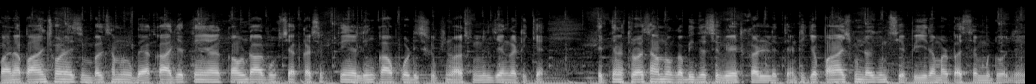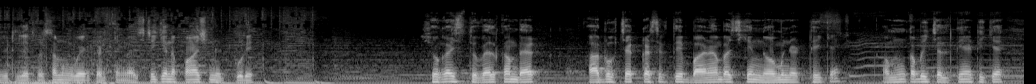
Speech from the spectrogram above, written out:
बारह पाँच होने, सिंपल से हम लोग बैक आ जाते हैं। अकाउंट आप लोग चेक कर सकते हैं। लिंक आपको डिस्क्रिप्शन बॉक्स में मिल जाएगा, ठीक है? इतना थोड़ा सा हम लोग अभी इधर से वेट कर लेते हैं, ठीक है? पाँच मिनट जिनसे फिर हमारे पास सबमिट हो जाएँगे, ठीक है? थोड़ा सा हम लोग वेट करते हैं ठीक है ना? पाँच मिनट पूरे। सो गाइस तो वेलकम बैक आप लोग चेक कर सकते हैं। बारह बज के नौ मिनट, ठीक है? हम लोग कभी चलते हैं, ठीक है?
